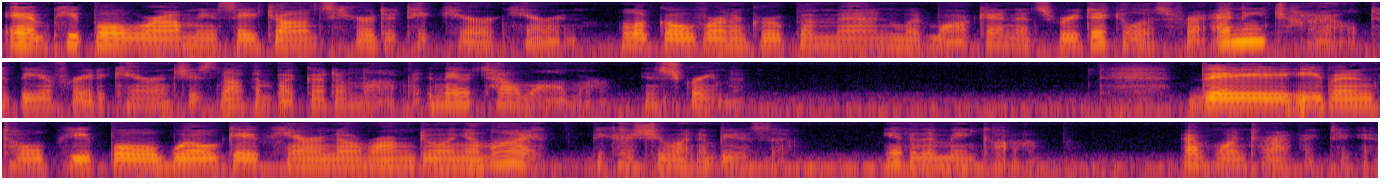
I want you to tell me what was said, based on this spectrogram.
and people around me say John's here to take care of Karen. Look over, and a group of men would walk in. It's ridiculous for any child to be afraid of Karen. She's nothing but good and love, and they would tell Walmart and scream it. They even told people Will gave Karen no wrongdoing in life because she wasn't abusive. Even the main cop. I have one traffic ticket.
